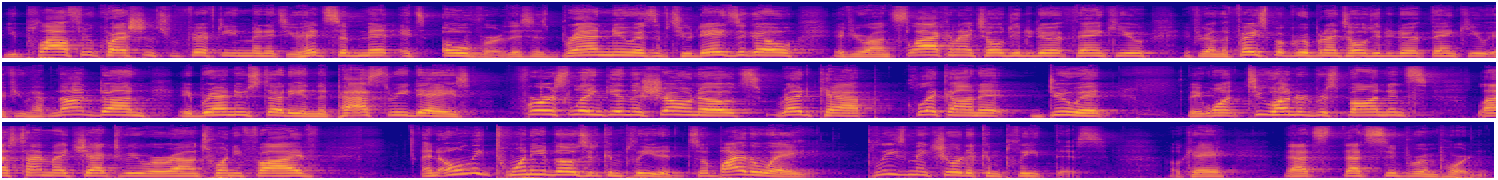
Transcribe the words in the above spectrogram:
you plow through questions for 15 minutes, you hit submit, it's over. This is brand new as of two days ago. If you're on Slack and I told you to do it, thank you. If you're on the Facebook group and I told you to do it, thank you. If you have not done a brand new study in the past three days, first link in the show notes, REDCap, click on it, do it. They want 200 respondents. Last time I checked, we were around 25 and only 20 of those had completed. So by the way, please make sure to complete this. Okay? That's that's super important.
